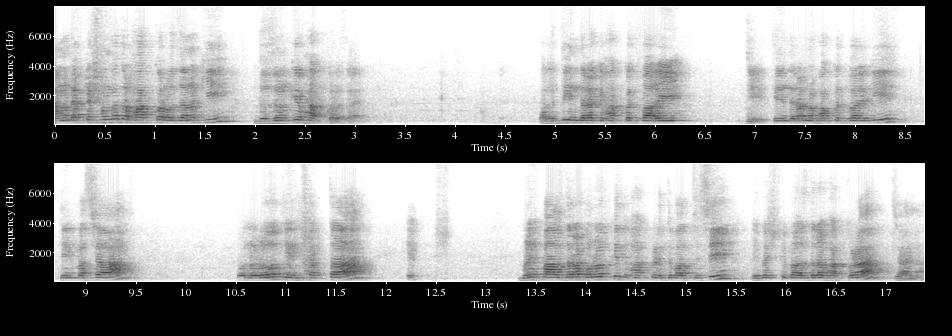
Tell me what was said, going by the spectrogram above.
এমন একটা সংখ্যা তো ভাগ করব যেন কি দুজনকে ভাগ করা যায়। তাহলে তিন দ্বারা কি ভাগ করতে পারি? জি, তিন দ্বারা আমরা ভাগ করতে পারি কি? তিন পাঁচা পনেরো, তিন সপ্তাহ একুশ। মানে পাঁচ দ্বারা পনেরো কিন্তু ভাগ করতে পারতেছি। একুশকে পাঁচ দ্বারা ভাগ করা যায় না।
